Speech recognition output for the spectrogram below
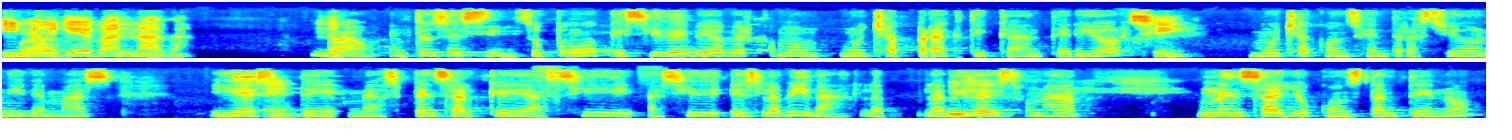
y no llevan nada. Wow, entonces supongo que sí debió haber como mucha práctica anterior. Sí. Mucha concentración y demás. Y este, me hace pensar que así, así es la vida. La, vida es una, un ensayo constante, ¿no?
